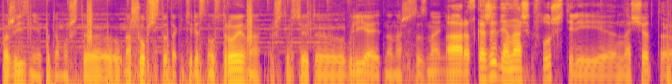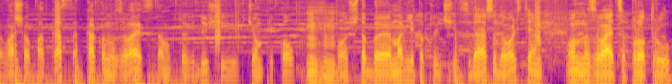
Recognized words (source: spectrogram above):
по жизни, потому что наше общество так интересно устроено, что все это влияет на наше сознание. А расскажи для наших слушателей э, насчет э, вашего подкаста, как он называется, там, кто ведущий, в чем прикол, вот, чтобы могли подключиться. Да, с удовольствием. Он называется Pro True.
